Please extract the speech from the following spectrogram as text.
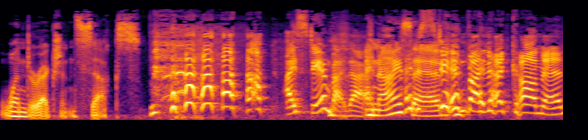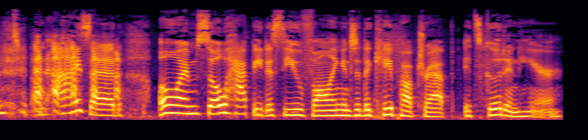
One Direction sucks. I stand by that. And I said- stand by that comment. And I said, Oh, I'm so happy to see you falling into the K pop trap. It's good in here.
